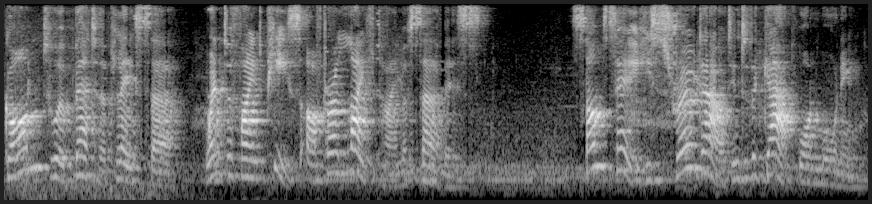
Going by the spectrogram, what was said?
Gone to a better place, sir. Went to find peace after a lifetime of service. Some say he strode out into the Gap one morning.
